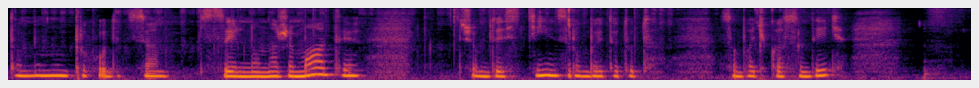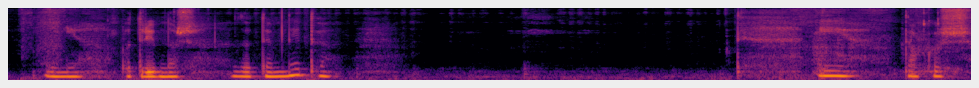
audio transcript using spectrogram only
тому приходиться сильно нажимати, щоб десь тінь зробити. Тут собачка сидить і потрібно ж затемнити. І також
